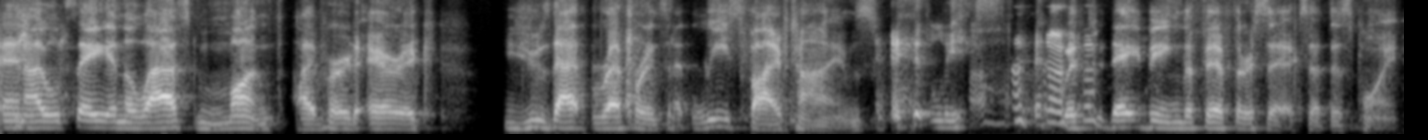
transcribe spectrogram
and I will say in the last month, I've heard Eric use that reference at least five times, At least with today being the fifth or sixth at this point.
